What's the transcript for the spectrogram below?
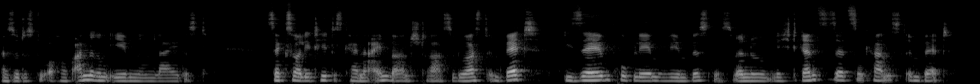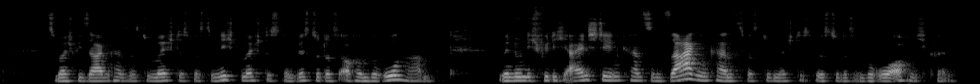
Also, dass du auch auf anderen Ebenen leidest. Sexualität ist keine Einbahnstraße. Du hast im Bett dieselben Probleme wie im Business. Wenn du nicht Grenzen setzen kannst im Bett, zum Beispiel sagen kannst, was du möchtest, was du nicht möchtest, dann wirst du das auch im Büro haben. Wenn du nicht für dich einstehen kannst und sagen kannst, was du möchtest, wirst du das im Büro auch nicht können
